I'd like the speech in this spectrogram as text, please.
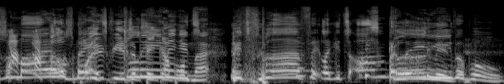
22,000 miles, mate. wait It's for you to pick up gleaming. on It's, that. it's perfect. Like, it's, gleaming. unbelievable.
